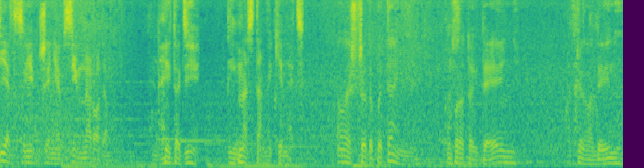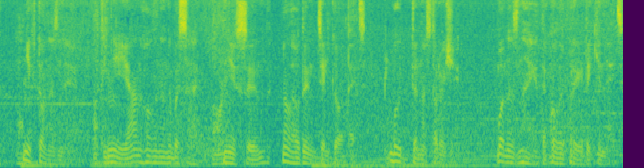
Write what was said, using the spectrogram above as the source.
як свідчення всім народам. І тоді настане кінець. Але щодо питання про той день чи годину ніхто не знає. Ні янголи на небесах, ні син, але один тільки отець. Будьте насторожі, бо не знаєте, коли прийде кінець.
